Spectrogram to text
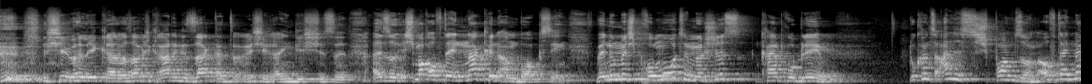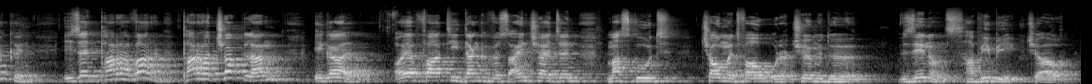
ich überlege gerade, was habe ich gerade gesagt? Hat richtig reingeschissen. Also, ich mache auf deinen Nacken Unboxing. Wenn du mich promoten möchtest, kein Problem. Du kannst alles sponsern auf deinen Nacken. Ihr seid Paravar, Parachoklan. Egal. Euer Fatih, danke fürs Einschalten. Mach's gut. Ciao mit V oder Tschö mit Ö. Wir sehen uns. Habibi. Ciao.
